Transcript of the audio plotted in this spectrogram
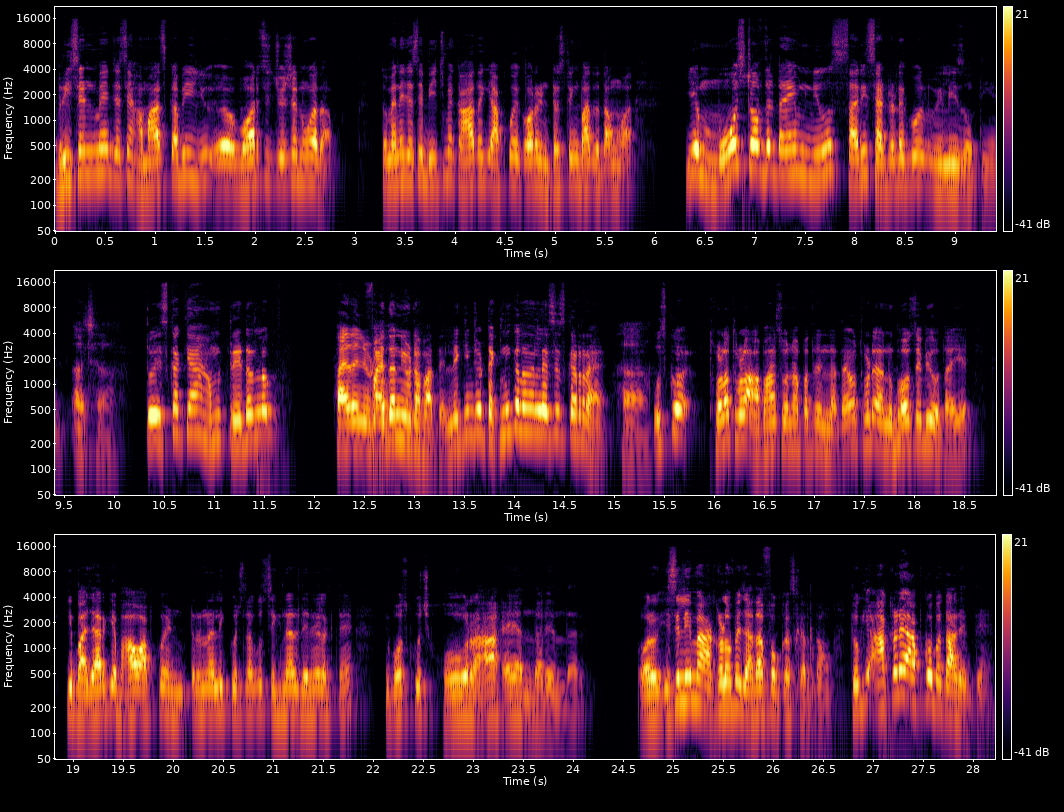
रिसेंट में जैसे हमास का भी वॉर सिचुएशन हुआ था तो मैंने जैसे बीच में कहा था कि आपको एक और इंटरेस्टिंग बात बताऊँगा। ये most of the time news सारी सैटरडे को रिलीज़ होती है। अच्छा। तो इसका क्या हम ट्रेडर लोग फ़ायदा नहीं फ़ायदा नहीं उठा पाते लेकिन जो टेक्निकल एनालिसिस कर रहा है हाँ। उसको थोड़ा थोड़ा आभास होना पता चल जाता है और थोड़े अनुभव से भी होता है ये कि बाज़ार के भाव आपको इंटरनली कुछ ना कुछ सिग्नल देने लगते हैं कि बहुत कुछ हो रहा है अंदर ही अंदर और इसलिए मैं आंकड़ों पे ज़्यादा फोकस करता हूँ क्योंकि आंकड़े आपको बता देते हैं।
